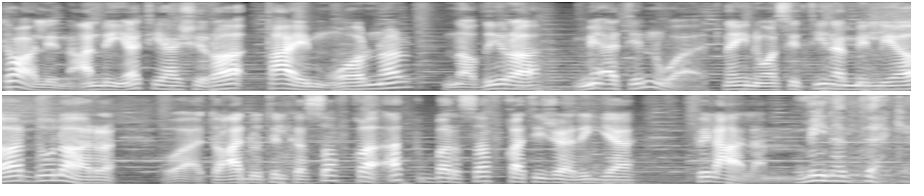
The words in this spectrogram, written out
تعلن عن نيتها شراء تايم وورنر نظير 162 مليار دولار وتعد تلك الصفقة أكبر صفقة تجارية في العالم. من الذاكرة.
